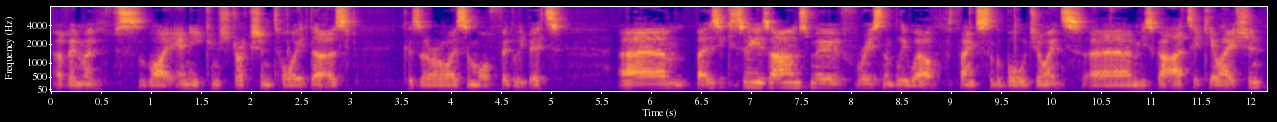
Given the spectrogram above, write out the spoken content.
of him, as like any construction toy does because there are always some more fiddly bits. Um, but as you can see, his arms move reasonably well, thanks to the ball joints. Um, he's got articulation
